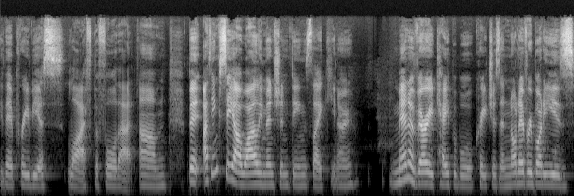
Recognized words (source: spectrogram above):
their previous life before that. Um, but I think C.R. Wiley mentioned things like, you know, men are very capable creatures and not everybody is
